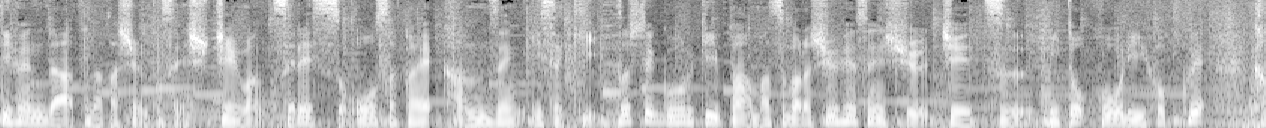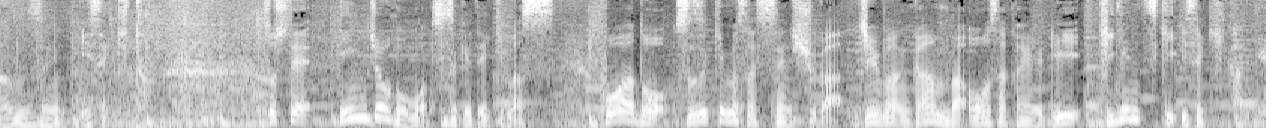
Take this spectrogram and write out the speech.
ディフェンダー田中俊太選手 J1 セレッソ大阪へ完全移籍。そしてゴールキーパー松原修平選手 J2 水戸ホーリーホックへ完全移籍とそしてイン情報も続けていきます。フォワード鈴木武蔵選手が J1 ガンバ大阪より期限付き移籍加入。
